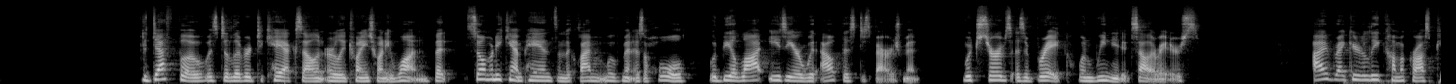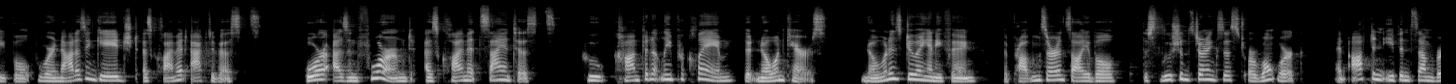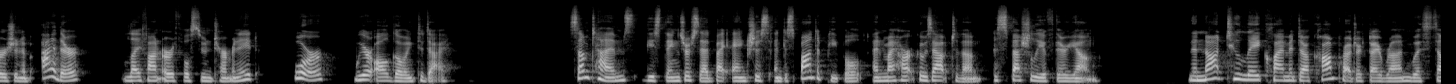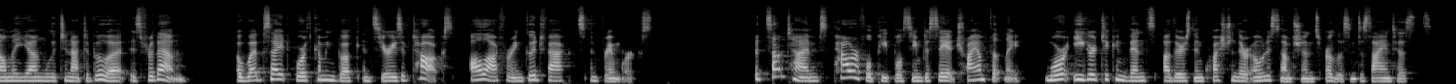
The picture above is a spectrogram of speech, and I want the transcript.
The death blow was delivered to KXL in early 2021, but so many campaigns and the climate movement as a whole would be a lot easier without this disparagement, which serves as a brake when we need accelerators. I regularly come across people who are not as engaged as climate activists or as informed as climate scientists who confidently proclaim that no one cares, no one is doing anything, the problems are insoluble, the solutions don't exist or won't work, and often even some version of either life on Earth will soon terminate, or we are all going to die. Sometimes these things are said by anxious and despondent people, and my heart goes out to them, especially if they're young. The Not Too Late Climate.com project I run with Thelma Young Lutunatabua is for them, a website, forthcoming book, and series of talks, all offering good facts and frameworks. But sometimes powerful people seem to say it triumphantly, more eager to convince others than question their own assumptions or listen to scientists.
